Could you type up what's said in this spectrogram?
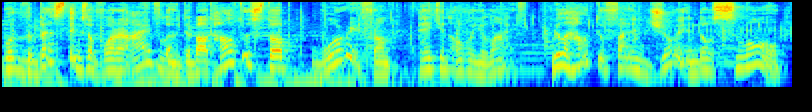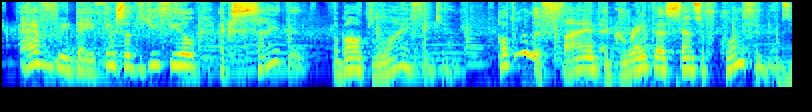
well, the best things of what I've learned about how to stop worry from taking over your life. Really, how to find joy in those small, everyday things so that you feel excited about life again how to really find a greater sense of confidence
